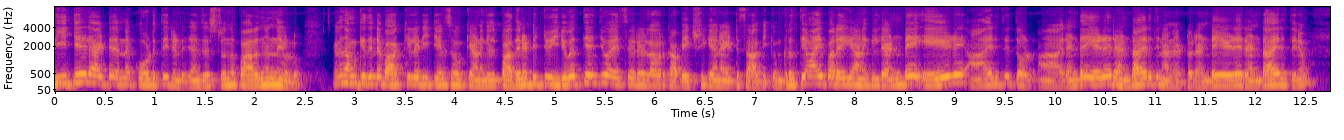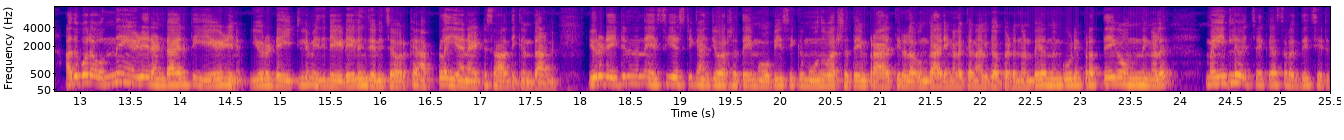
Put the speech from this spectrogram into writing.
ഡീറ്റെയിൽ ആയിട്ട് തന്നെ കൊടുത്തിട്ടുണ്ട്. ഞാൻ ജസ്റ്റ് ഒന്ന് പറഞ്ഞതേ ഉള്ളൂ. ഇനി നമുക്ക് ഇതിന്റെ ബാക്കിയുള്ള ഡീറ്റെയിൽസ് നോക്കുകയാണെങ്കിൽ പതിനെട്ട് ടു ഇരുപത്തിയഞ്ച് വയസ്സ് വരെയുള്ളവർക്ക് അപേക്ഷിക്കാനായിട്ട് സാധിക്കും. കൃത്യമായി പറയുകയാണെങ്കിൽ രണ്ട് ഏഴ് ആയിരത്തി തൊ രണ്ട് ഏഴ് രണ്ടായിരത്തിനാണ് കേട്ടോ. രണ്ട് ഏഴ് രണ്ടായിരത്തിനും അതുപോലെ ഒന്ന് ഏഴ് രണ്ടായിരത്തി ഏഴിനും ഈ ഒരു ഡേറ്റിലും ഇതിന്റെ ഇടയിലും ജനിച്ചവർക്ക് അപ്ലൈ ചെയ്യാനായിട്ട് സാധിക്കുന്നതാണ്. ഈ ഒരു ഡേറ്റിൽ നിന്ന് എസ് സി എസ് ടിക്ക് അഞ്ച് വർഷത്തെയും ഒ ബി സിക്ക് മൂന്ന് വർഷത്തെയും പ്രായത്തിലുള്ളവും കാര്യങ്ങളൊക്കെ നൽകപ്പെടുന്നുണ്ട്. എന്നും കൂടി പ്രത്യേകം ഒന്ന് നിങ്ങൾ മൈൻഡിൽ വെച്ചൊക്കെ ശ്രദ്ധിച്ചിരു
